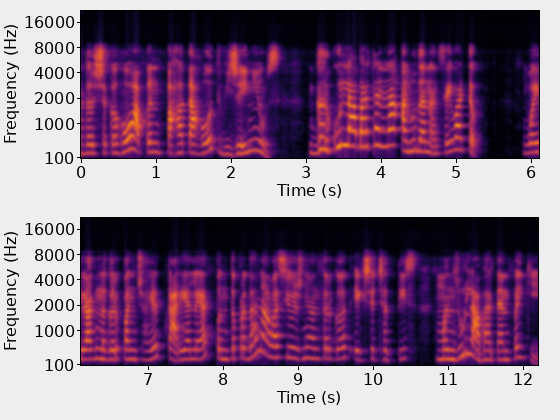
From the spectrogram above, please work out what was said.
दर्शक हो आपण पाहत आहोत विजय न्यूज. घरकुल लाभार्थ्यांना अनुदानाचे वाटप. वैराग नगर पंचायत कार्यालयात पंतप्रधान आवास योजनेअंतर्गत एकशे छत्तीस मंजूर लाभार्थ्यांपैकी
